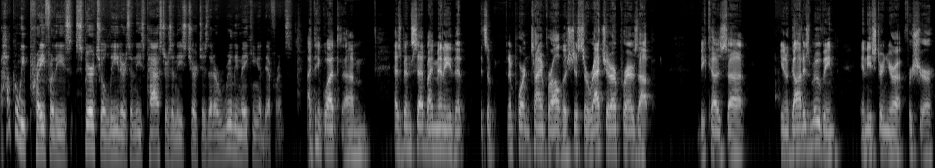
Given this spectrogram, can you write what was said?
how can we pray for these spiritual leaders and these pastors and these churches that are really making a difference? I think what um, has been said by many that it's a, an important time for all of us just to ratchet our prayers up because uh, you know God is moving in Eastern Europe for sure,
